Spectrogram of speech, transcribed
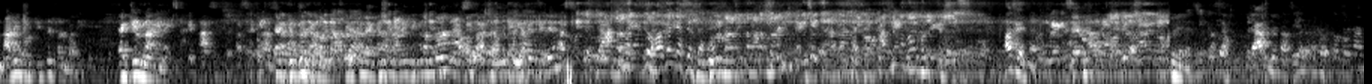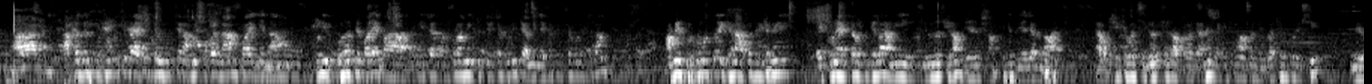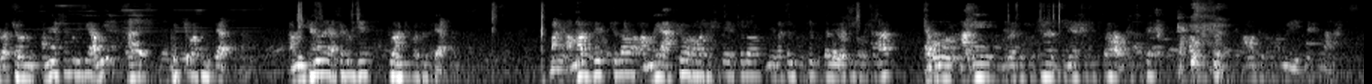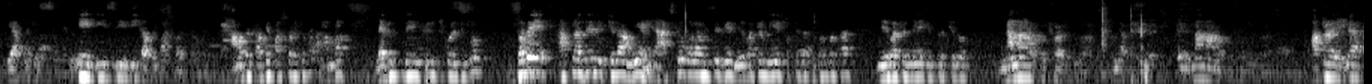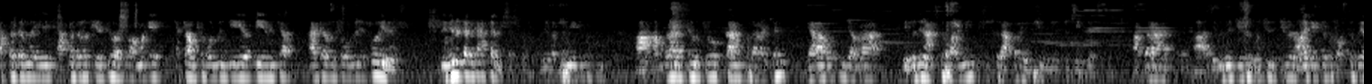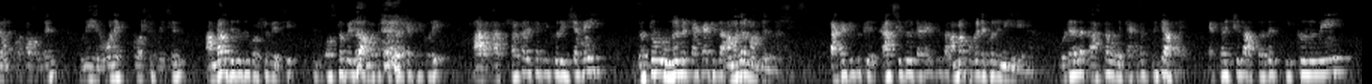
নারী বর্জিত সাংবাদিক। একজন নারী। নাই একজন নারী দেখলাম না। আচ্ছা, আর আপনাদের একজন বলছেন আমি সবার নাম পাই যে নাম উনি ভুল হতে পারে বা এটা তারপর আমি একটু চেষ্টা করি যে আমি লেখার চেষ্টা করেছিলাম। আমি প্রথমত এখানে আপনাদের এখানে কোনো একটা উপজেলা আমি ইউনো ছিলাম দুই হাজার সাত থেকে দুই হাজার নয়। এবং সেই সময় সিনিয়র ছিল আপনারা জানেন একই সময় আমরা নির্বাচন করেছি। নির্বাচন, আমি আশা করি যে আমি ফিফটি পার্সেন্ট ফেয়ার ছিলাম। আমি এখানেও আশা করি যে টু হান্ড্রেড পার্সেন্ট ফেয়ার মানে আমাদের ছিল, আমি আজকেও আমাদের সাথে ছিল নির্বাচন কমিশন নির্বাচন কমিশনার। এবং আগে নির্বাচন কমিশনার সিনিয়র সচিব স্যার আমাদের সাথে আমাদের কোনো নির্দেশনা নাই যে আপনাকে এ বি সি ডি কাউকে পাস করাতে হবে। আমাদের কাউকে পাস করাতে হবে আমরা লেভেল প্লেইং ফিল্ড করে দিব। তবে আপনাদের ছিল, আমি আজকেও বলা হয়েছে যে নির্বাচন নিয়ে সবচেয়ে প্রথম কথা, নির্বাচন নিয়ে কিন্তু ছিল নানা রকম ষড়যন্ত্র আছে। আমি আপনাকে নানা রকম ষড়যন্ত্র আছে। আপনারা এটা, আপনাদের আপনাদের কেউ কেউ হয়তো আমাকে একটা অংশ বলবেন যে, এই হয়েছে আর অংশ বলবেন যে কই হয়েছে দুজনেরটা আমি কাজটা বিশ্বাস করি নির্বাচন নিয়ে কিন্তু আপনারা একটু চোখ কান খোলা রাখবেন। যারা বলছেন যে আমরা দীর্ঘদিন আসতে পারিনি, বিশেষ করে আপনারা এই বিষয়গুলো একটু দেখবেন। আপনারা দীর্ঘদিন যেহেতু বলছেন ছিলেন, অনেকে কিন্তু কষ্ট পেয়ে অনেক কথা বললেন। উনি অনেক কষ্ট পেয়েছেন। আমরাও দীর্ঘদিন কষ্ট পেয়েছি, কিন্তু কষ্ট পেলেও আমাদের সরকারি চাকরি করি। আর আর সরকারি চাকরি করি হিসাবেই যত উন্নয়নের টাকা কিন্তু আমাদের মাধ্যমে আসে। টাকা কিন্তু কাজ কিন্তু টাকা কিন্তু আমরা পকেটে করে নিয়ে যাই না। ওটা হলো কাজটা, ওই টাকাটা দিতে হয়। একটা হচ্ছিল আপনাদের ইকোনমি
